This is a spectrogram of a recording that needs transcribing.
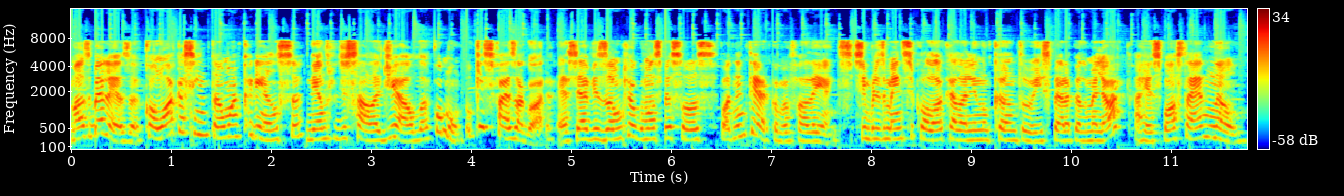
Mas beleza, coloca-se então a criança dentro de sala de aula comum. O que se faz agora? Essa é a visão que algumas pessoas podem ter, como eu falei antes. Simplesmente se coloca ela ali no canto e espera pelo melhor? A resposta é não.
